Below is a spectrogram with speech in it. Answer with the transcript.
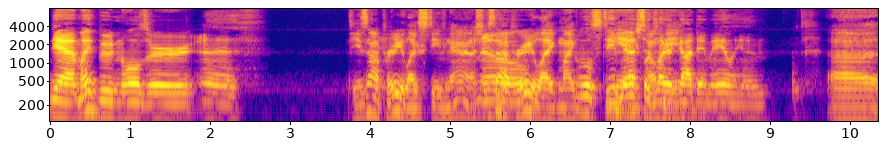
Yeah, Mike Budenholzer. Uh, He's not pretty like Steve Nash. He's not pretty like Mike. well, Steve Nash looks like a goddamn alien. Uh,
